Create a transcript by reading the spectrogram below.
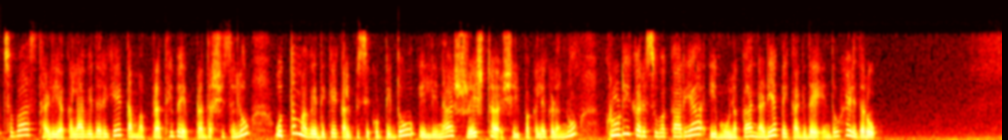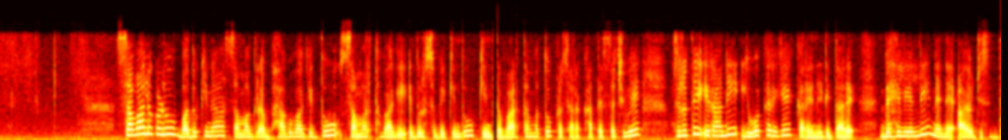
ಉತ್ಸವ ಸ್ಥಳೀಯ ಕಲಾವಿದರಿಗೆ ತಮ್ಮ ಪ್ರತಿಭೆ ಪ್ರದರ್ಶಿಸಲು ಉತ್ತಮ ವೇದಿಕೆ ಕಲ್ಪಿಸಿಕೊಟ್ಟಿದ್ದು, ಇಲ್ಲಿನ ಶ್ರೇಷ್ಠ ಶಿಲ್ಪಕಲೆಗಳನ್ನು ಕ್ರೋಢೀಕರಿಸುವ ಕಾರ್ಯ ಈ ಮೂಲಕ ನಡೆಯಬೇಕಾಗಿದೆ. ಎಂದು ಹೇಳಿದರು ಸವಾಲುಗಳು ಬದುಕಿನ ಸಮಗ್ರ ಭಾಗವಾಗಿದ್ದು ಸಮರ್ಥವಾಗಿ ಎದುರಿಸಬೇಕೆಂದು ಕೇಂದ್ರ ವಾರ್ತಾ ಮತ್ತು ಪ್ರಸಾರ ಖಾತೆ ಸಚಿವೆ ಸ್ಮೃತಿ ಇರಾನಿ ಯುವಕರಿಗೆ ಕರೆ ನೀಡಿದ್ದಾರೆ. ದೆಹಲಿಯಲ್ಲಿ ನಿನ್ನೆ ಆಯೋಜಿಸಿದ್ದ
